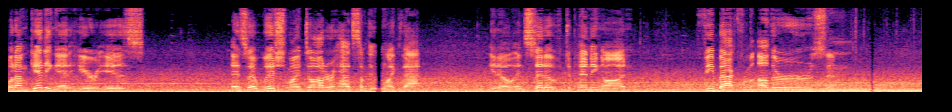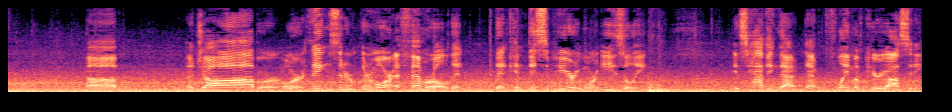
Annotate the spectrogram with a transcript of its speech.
what I'm getting at here is, as I wish my daughter had something like that. You know, instead of depending on feedback from others and um, a job or, or things that are, that are more ephemeral that, that can disappear more easily. It's having that, that flame of curiosity.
